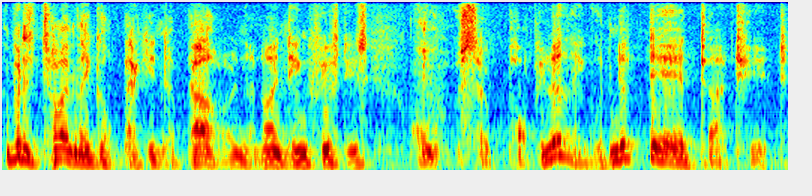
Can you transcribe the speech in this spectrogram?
And by the time they got back into power in the 1950s, oh, it was so popular they wouldn't have dared touch it.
